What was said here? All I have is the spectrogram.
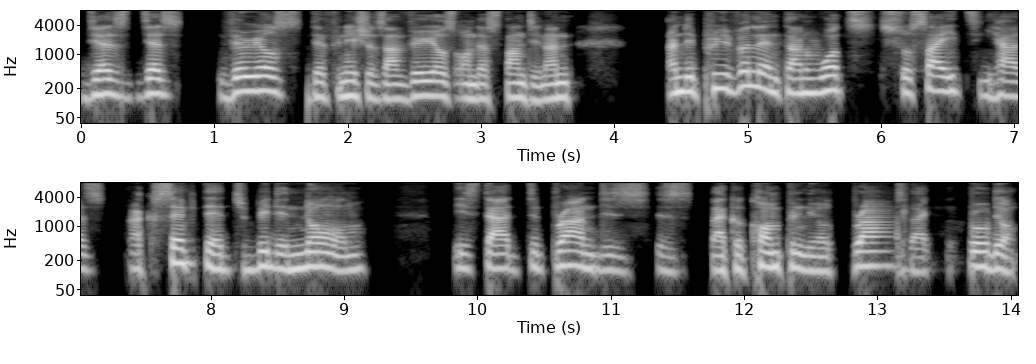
there's there's various definitions and various understanding and and the prevalent and what society has accepted to be the norm is that the brand is is like a company or brand like a product.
